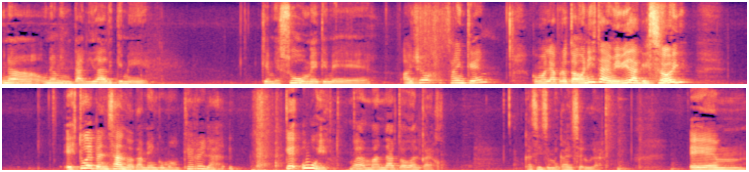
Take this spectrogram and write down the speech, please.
una, una mentalidad que me, que me sume, que me... Ay, yo, ¿saben qué? Como la protagonista de mi vida que soy, estuve pensando también como, ¿qué reglas? ¿Qué? Uy, voy a mandar todo al carajo. Casi se me cae el celular. Em,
